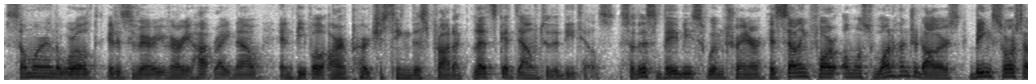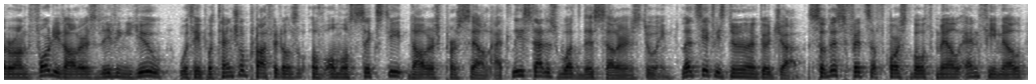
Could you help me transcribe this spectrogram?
somewhere in the world it is very very hot right now and people are purchasing this product. Let's get down to the details. So this baby swim trainer is selling for almost $100 being sourced at around $40 leaving you with a potential profit of, of almost $60 per sale. At least that is what this seller is doing. Let's see if he's doing a good job. So this fits of course both male and female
